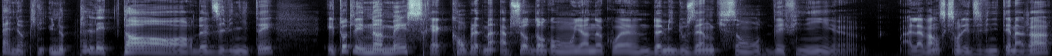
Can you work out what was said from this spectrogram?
panoplie, une pléthore de divinités. Et toutes les nommées seraient complètement absurdes. Donc, il y en a quoi, une demi-douzaine qui sont définies euh, à l'avance, qui sont les divinités majeures.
